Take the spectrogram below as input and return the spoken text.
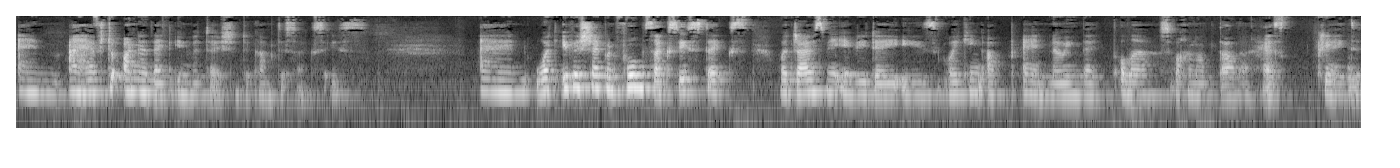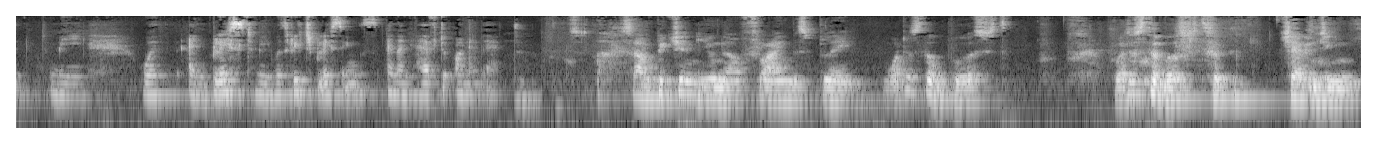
and I have to honor that invitation to come to success. And whatever shape and form success takes, what drives me every day is waking up and knowing that Allah subhanahu wa ta'ala has created me with and blessed me with rich blessings and I have to honor that. So I'm picturing you now flying this plane. What is the worst? What is the most challenging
